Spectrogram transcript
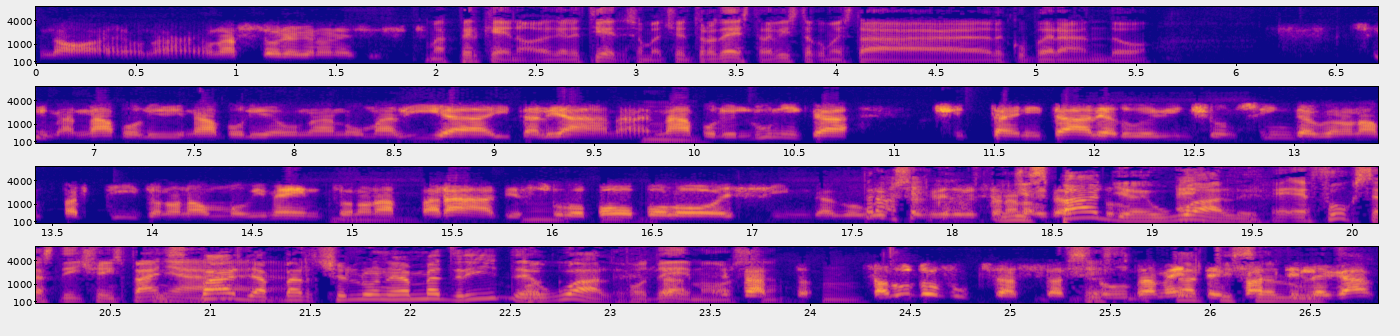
No, è una, è una storia che non esiste. Ma perché no? Perché Lettieri, insomma, il centrodestra, visto come sta recuperando? Sì, ma Napoli, Napoli è un'anomalia italiana. Mm. Napoli è l'unica città in Italia dove vince un sindaco che non ha un partito, non ha un movimento, non ha parati, è Mm. solo popolo e sindaco. Però se- In Spagna è uguale. Eh, eh, Fuxas dice in In Spagna... Spagna, a Barcellona e a Madrid è uguale. Podemos. Esatto. Mm. Saluto Fuxas, Sì, sì. assolutamente. Tanti Infatti il legame,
